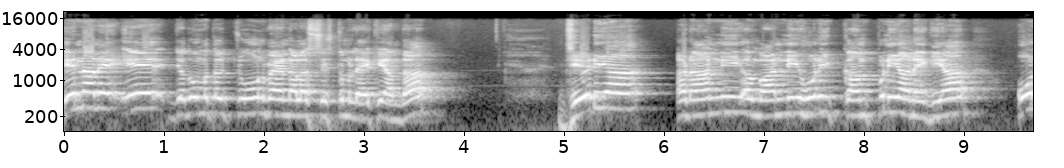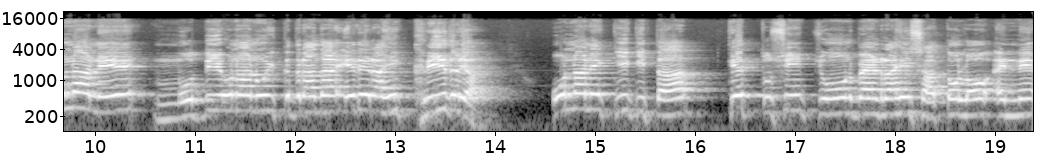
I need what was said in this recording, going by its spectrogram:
ਇਹਨਾਂ ਨੇ ਇਹ ਜਦੋਂ ਮਤਲਬ ਚੋਣ ਬੈਂਡ ਵਾਲਾ ਸਿਸਟਮ ਲੈ ਕੇ ਆਂਦਾ, ਜਿਹੜੀਆਂ ਅਡਾਨੀ, ਅੰਬਾਨੀ ਹੋਣੀ ਕੰਪਨੀਆਂ ਨੇ ਗਿਆ, ਉਹਨਾਂ ਨੇ ਮੋਦੀ ਉਹਨਾਂ ਨੂੰ ਇੱਕ ਤਰ੍ਹਾਂ ਦਾ ਇਹਦੇ ਰਾਹੀਂ ਖਰੀਦ ਲਿਆ। ਉਹਨਾਂ ਨੇ ਕੀ ਕੀਤਾ? ਕਿ ਤੁਸੀਂ ਚੋਣ ਬੈਂਡ ਰਾਹੀਂ ਸਾਤੋਂ ਲਓ, ਇੰਨੇ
